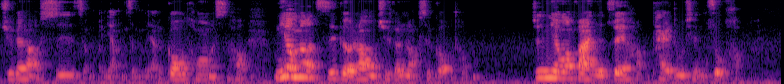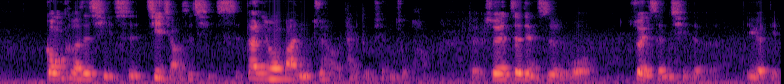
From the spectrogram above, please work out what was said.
去跟老师怎么样怎么样沟通的时候，你有没有资格让我去跟老师沟通？就是你有没有把你的最好态度先做好？功课是其次，技巧是其次，但你有没有把你最好的态度先做好？对，所以这点是我。最神奇的一个点，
